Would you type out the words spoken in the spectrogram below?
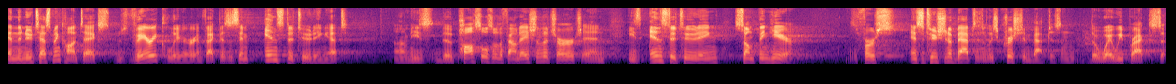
in the New Testament context it's very clear. In fact, this is him instituting it. Um, he's the apostles are the foundation of the church, and he's instituting something here. It's the first institution of baptism, at least Christian baptism, the way we practice it.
